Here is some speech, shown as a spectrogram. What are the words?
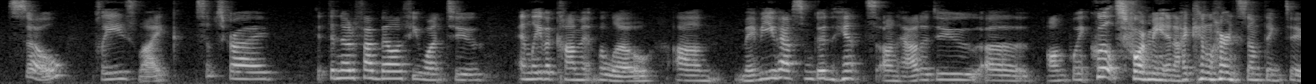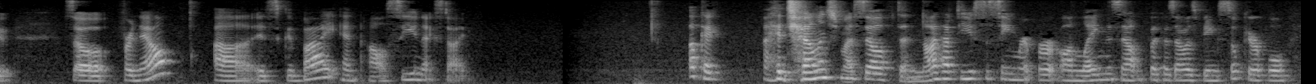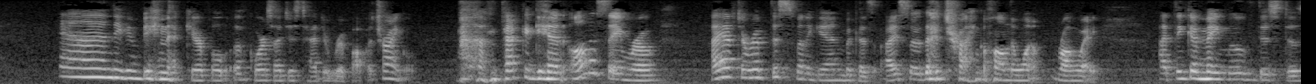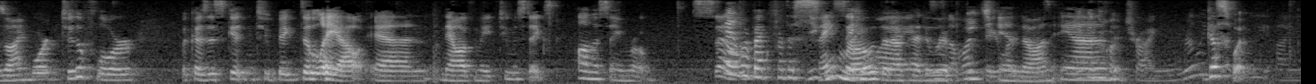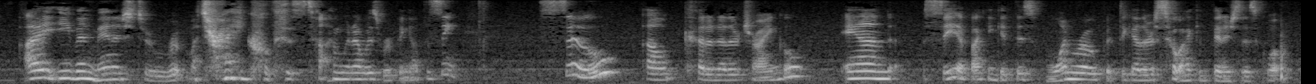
So please like, subscribe, hit the notify bell if you want to, and leave a comment below. Um, maybe you have some good hints on how to do uh, on-point quilts for me and I can learn something too. So for now, uh, it's goodbye and I'll see you next time. Okay, I had challenged myself to not have to use the seam ripper on laying this out because I was being so careful and even being that careful, of course, I just had to rip off a triangle. I'm back again on the same row I have to rip this one again because I sewed that triangle on the one, wrong way. I think I may move this design board to the floor because it's getting too big to lay out and now I've made two mistakes on the same row. So and we're back for the same row that I've had to rip each end on and really guess what? I even managed to rip my triangle this time when I was ripping out the seam. So I'll cut another triangle and see if I can get this one row put together so I can finish this quilt.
